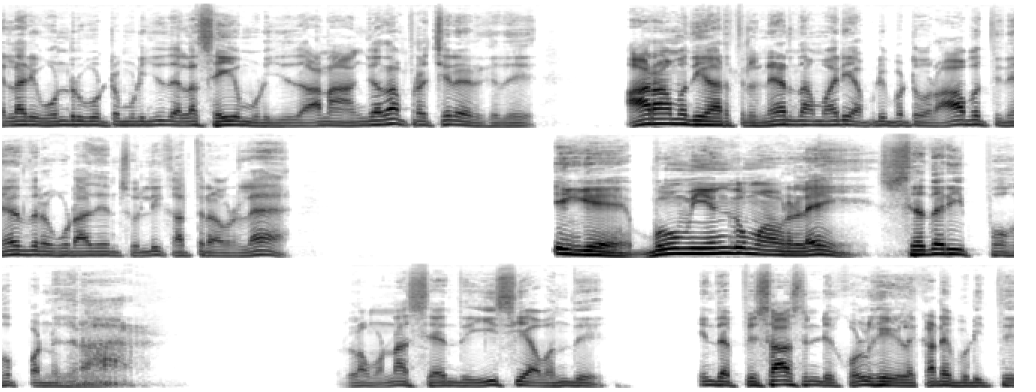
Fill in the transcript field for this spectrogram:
எல்லாரையும் ஒன்று கூட்ட முடிஞ்சது எல்லாம் செய்ய முடிஞ்சுது. ஆனால் அங்கே தான் பிரச்சனை இருக்குது. ஆறாம் அதிகாரத்தில் நேர்ந்த மாதிரி அப்படிப்பட்ட ஒரு ஆபத்து நேர்ந்துடக்கூடாதுன்னு சொல்லி கத்துற அவர்களை இங்கே பூமி எங்கும் அவர்களை சிதறி போக பண்ணுகிறார். எல்லாம் ஒன்றா சேர்ந்து ஈஸியாக வந்து இந்த பிசாசுடைய கொள்கைகளை கடைபிடித்து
